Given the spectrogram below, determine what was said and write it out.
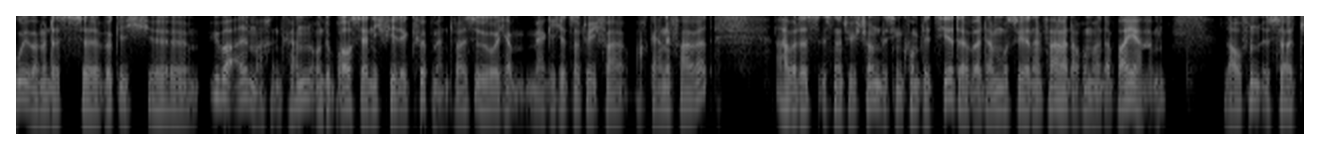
cool, weil man das äh, wirklich äh, überall machen kann und du brauchst ja nicht viel Equipment. Weißt du, ich hab, merke ich jetzt natürlich, ich fahre auch gerne Fahrrad, aber das ist natürlich schon ein bisschen komplizierter, weil dann musst du ja dein Fahrrad auch immer dabei haben. Laufen ist halt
